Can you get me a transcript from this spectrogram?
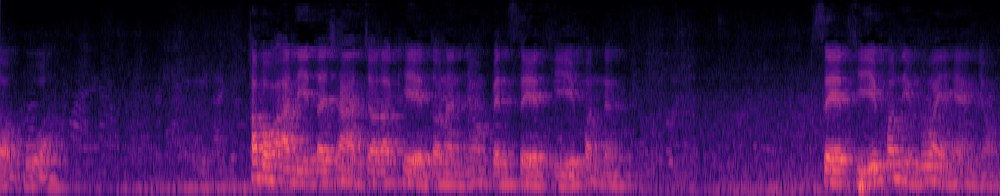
ดอกบัวเขาบอกว่าอดีตชาติจระเข้ตัวนั้นย่อมเป็นเศรษฐีคนหนึ่งเศรษฐีคนนี้รวยแห้งย่อม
